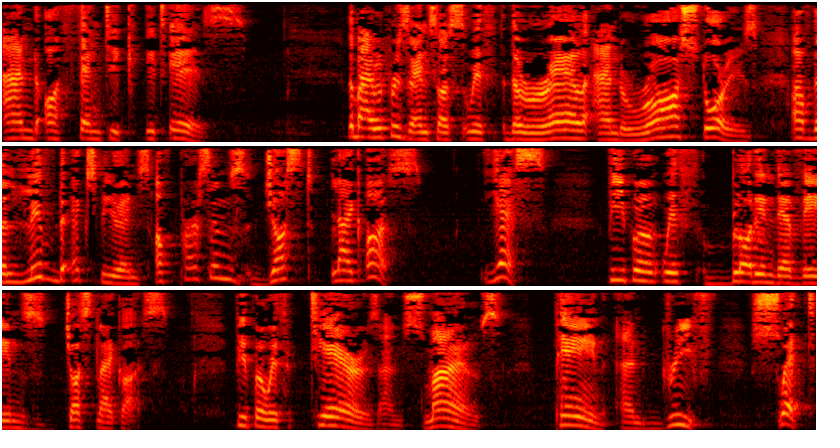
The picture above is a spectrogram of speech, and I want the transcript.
and authentic it is. The Bible presents us with the real and raw stories of the lived experience of persons just like us. Yes, people with blood in their veins just like us. People with tears and smiles, pain and grief, sweat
